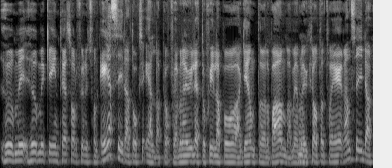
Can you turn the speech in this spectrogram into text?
hur, hur mycket intresse har det funnits från er sida att också elda på? För jag menar det är ju lätt att skylla på agenter eller på andra. Men mm. det är ju klart att för er sida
